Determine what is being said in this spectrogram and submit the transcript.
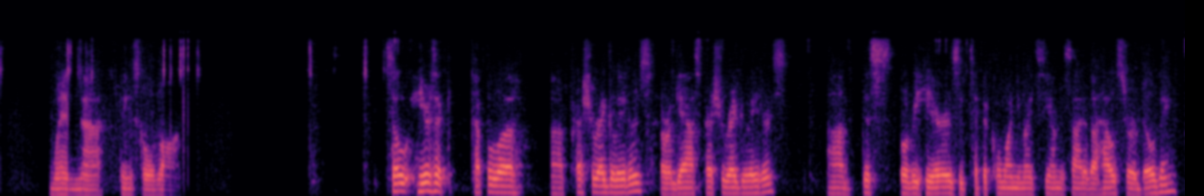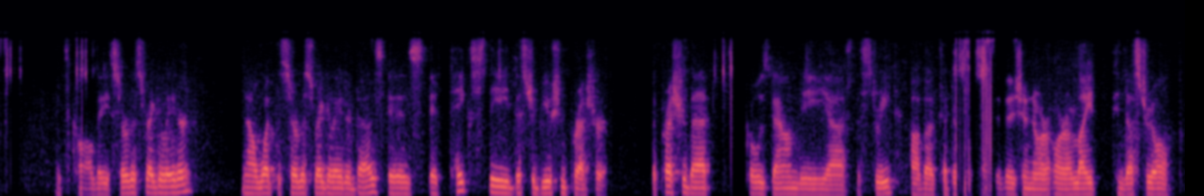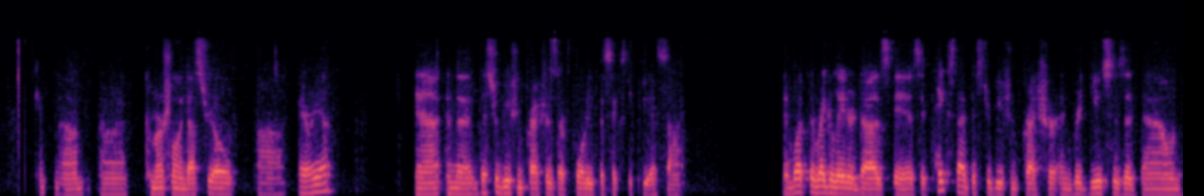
when uh, things go wrong. So here's a couple of uh, pressure regulators or gas pressure regulators. Um, this over here is a typical one you might see on the side of a house or a building. It's called a service regulator. Now what the service regulator does is it takes the distribution pressure, the pressure that goes down the, uh, the street of a typical subdivision or, or a light industrial, um, uh, commercial industrial uh, area. And, and the distribution pressures are 40 to 60 PSI. And what the regulator does is it takes that distribution pressure and reduces it down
